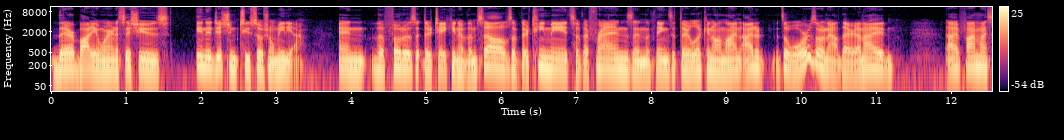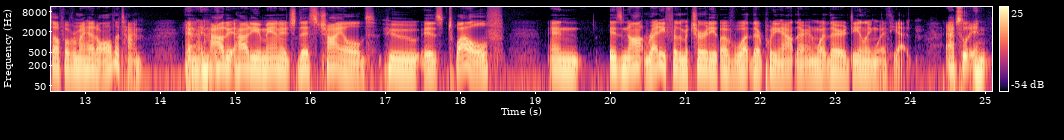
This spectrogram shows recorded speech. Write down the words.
their body awareness issues in addition to social media and the photos that they're taking of themselves, of their teammates, of their friends, and the things that they're looking online. I don't, it's a war zone out there, and I I find myself over my head all the time. Yeah, and, and- how do how do you manage this child who is 12 and is not ready for the maturity of what they're putting out there and what they're dealing with yet? Absolutely. And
